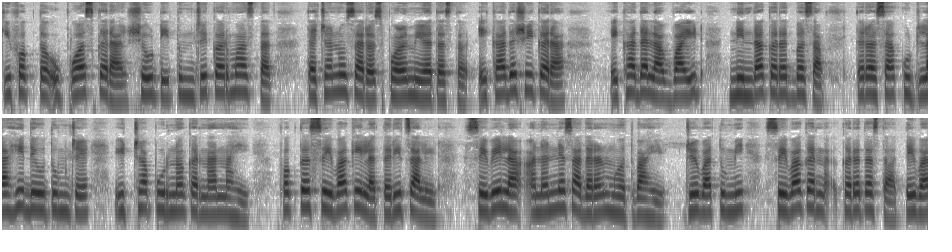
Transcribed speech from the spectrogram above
की फक्त उपवास करा. शेवटी तुमचे कर्म असतात. त्याच्यानुसारच फळ मिळत असतं. एकादशी करा. एखाद्याला वाईट निंदा करत बसा तर असा कुठलाही देव तुमचे इच्छा पूर्ण करणार नाही. फक्त सेवा केला तरी चालेल. सेवेला अनन्यसाधारण महत्त्व आहे. जेव्हा तुम्ही सेवा करना करत असता तेव्हा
